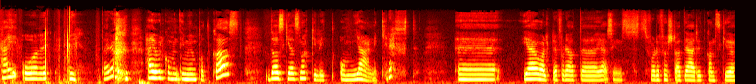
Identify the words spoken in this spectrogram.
Hei og vel... Oi. Hei og velkommen til min podkast. Da skal jeg snakke litt om hjernekreft. Eh, jeg valgte fordi at eh, jeg syns for det første at det er et ganske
